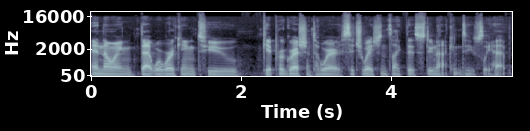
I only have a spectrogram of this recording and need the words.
and knowing that we're working to get progression to where situations like this do not continuously happen.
